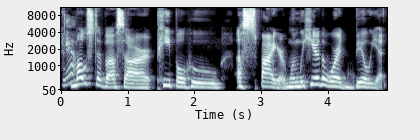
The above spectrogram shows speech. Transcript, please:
Yeah. Most of us are people who aspire. When we hear the word billion,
